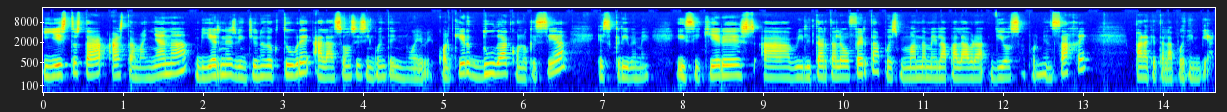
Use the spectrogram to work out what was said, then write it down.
Y esto está hasta mañana, viernes 21 de octubre a las 11.59. Cualquier duda con lo que sea, escríbeme. Y si quieres habilitarte a la oferta, pues mándame la palabra diosa por mensaje para que te la pueda enviar.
